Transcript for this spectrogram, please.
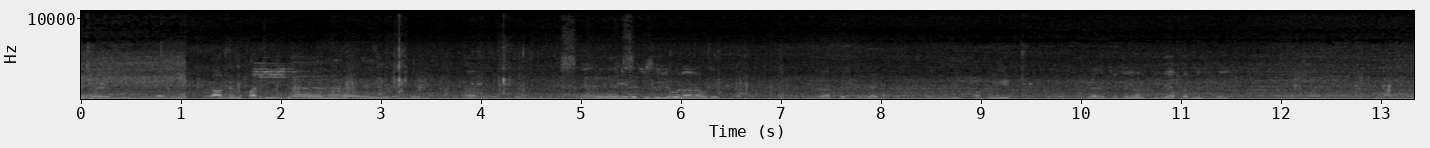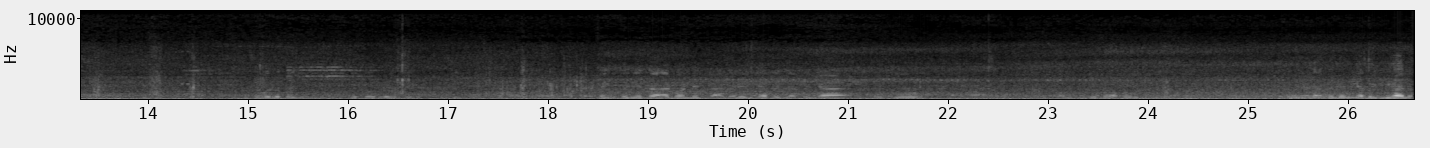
ते. ऑर्गॅनिक फार्मिंग डिलिव्हर अलाउड आहे पेस्टिसाइड वीट त्याची डिलिव्हर किती आहे परमिसिबल समजलं पाहिजे हे बरोबर आहे. नाही म्हणजे याचा ॲडव्हान्टेज काय डायरेक्ट काय पाहिजे आपण ह्या जो वापरू आता जर कॅबेज निघालं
